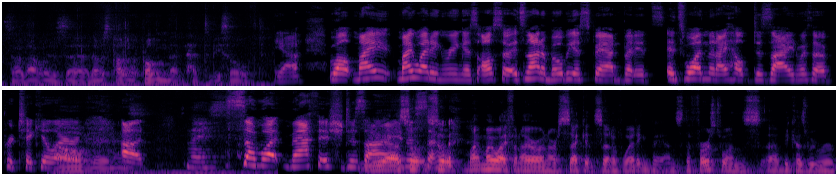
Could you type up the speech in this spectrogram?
So that was uh, that was part of the problem that had to be solved. Yeah. Well, my my wedding ring is also it's not a Mobius band, but it's it's one that I helped design with a particular oh, very nice. Uh, nice. somewhat mathish design. Yeah, so, so. so my, my wife and I are on our second set of wedding bands. The first ones, uh, because we were,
